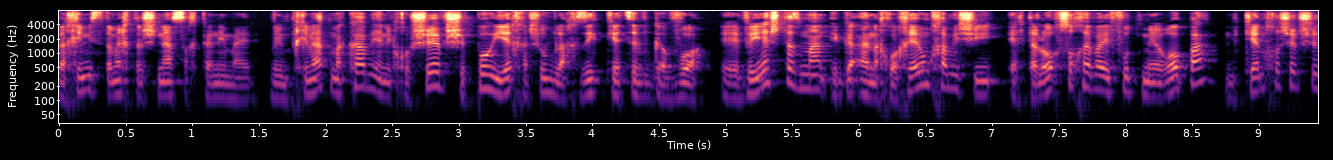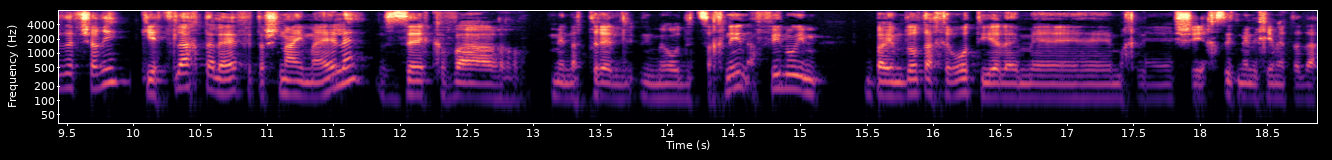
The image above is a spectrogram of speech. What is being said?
והכי מסתמכת על שני השחקנים האלה. ומבחינת מכבי אני חושב שפה יהיה חשוב להחזיק קצב גבוה. אה, ויש את הזמן אנחנו אחרי יום חמישי אתה לא סוחב עייפות מאירופה אני כן חושב שזה אפשרי כי הצלחת להעף את השניים האלה זה כבר מנטרל מאוד את סכנין אפילו אם בעמדות האחרות תהיה להם אה, שיחסית מניחים את הדעת.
